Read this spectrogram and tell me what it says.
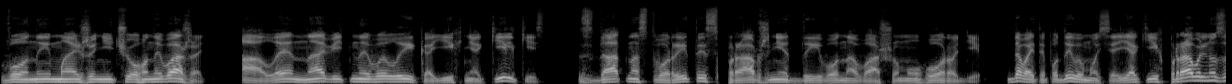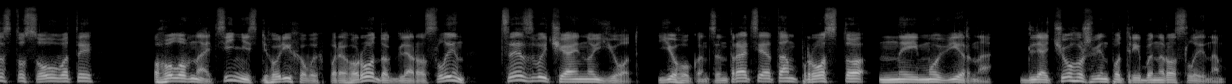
вони майже нічого не важать, але навіть невелика їхня кількість здатна створити справжнє диво на вашому городі. Давайте подивимося, як їх правильно застосовувати. Головна цінність горіхових перегородок для рослин це, звичайно, йод. Його концентрація там просто неймовірна. Для чого ж він потрібен рослинам?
